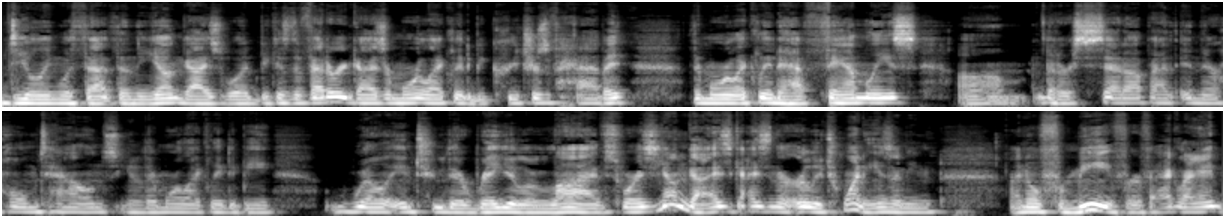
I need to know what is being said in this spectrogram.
dealing with that than the young guys would because the veteran guys are more likely to be creatures of habit. They're more likely to have families um, that are set up at, in their hometowns. You know, they're more likely to be well into their regular lives. Whereas young guys, guys in their early twenties, I mean, I know for me for a fact, like I,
